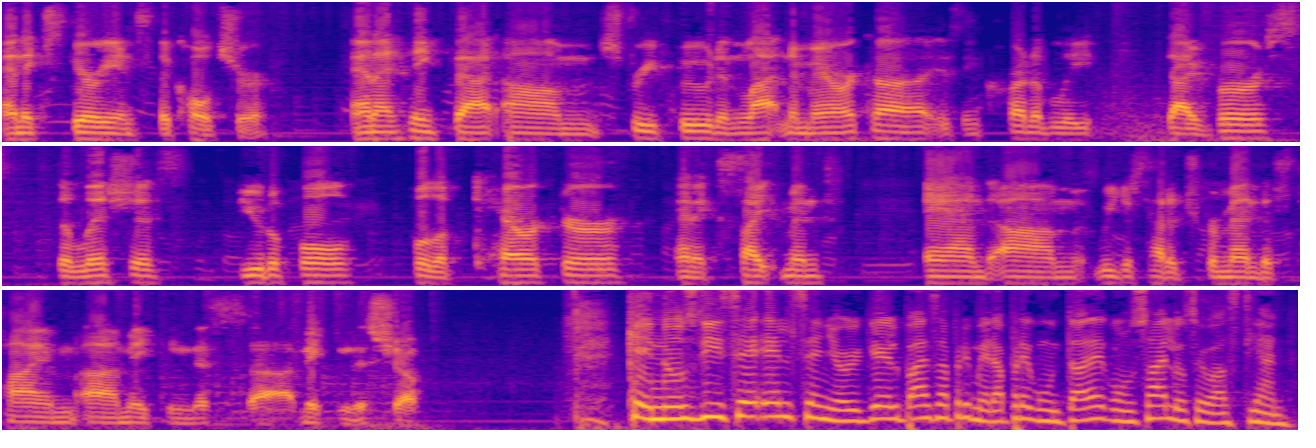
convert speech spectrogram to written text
and experience the culture. And I think that um, street food in Latin America is incredibly diverse, delicious, beautiful, full of character and excitement. And um, we just had a tremendous time uh, making this uh, making this show. ¿Qué nos dice el señor Gelb a esa primera pregunta de Gonzalo, Sebastián?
